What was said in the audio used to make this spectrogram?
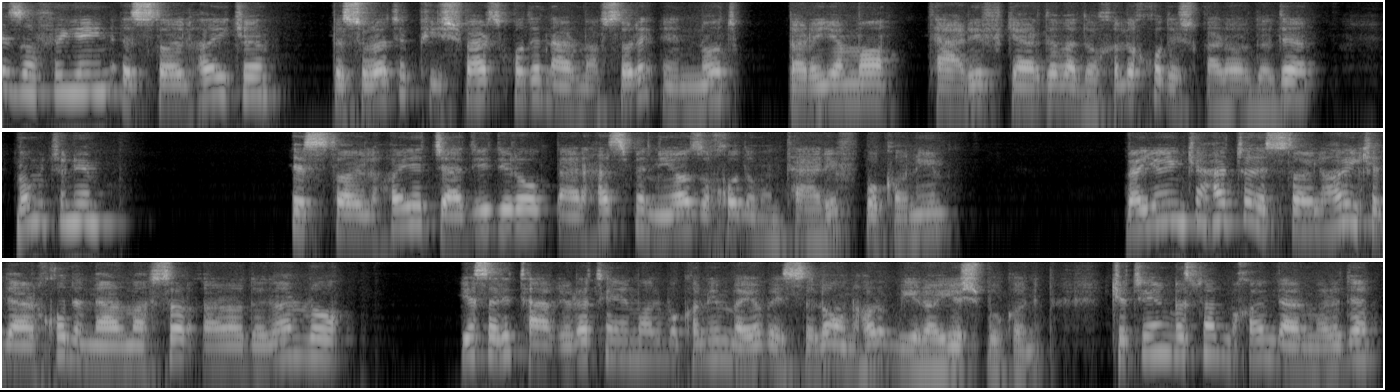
اضافه این استایل هایی که به صورت پیشفرض خود نرم افزار EndNote برای ما تعریف کرده و داخل خودش قرار داده ما می‌تونیم استایل های جدیدی رو بر حسب نیاز خودمون تعریف بکنیم و یا اینکه حتی استایل هایی که در خود نرم افزار قرار دادن رو یه سری تغییرات اعمال بکنیم و یا به اصطلاح اونها رو ویرایش بکنیم. که توی این قسمت می‌خوایم در مورد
